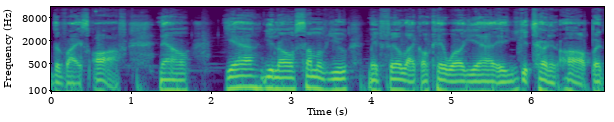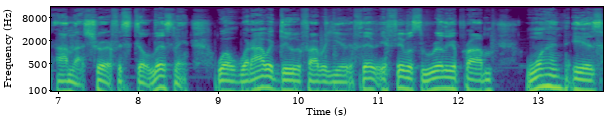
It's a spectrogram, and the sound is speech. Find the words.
device off. Now, yeah, you know, some of you may feel like, okay, well, yeah, you could turn it off, but I'm not sure if it's still listening. Well, what I would do if I were you, if there, if it was really a problem, one is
